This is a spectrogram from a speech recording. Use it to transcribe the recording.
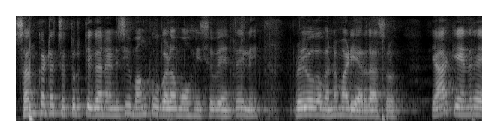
ಸಂಕಟ ಚತುರ್ಥಿಗ ನೆನೆಸಿ ಮಂಕುಗಳ ಮೋಹಿಸುವೆ ಅಂತ ಇಲ್ಲಿ ಪ್ರಯೋಗವನ್ನು ಮಾಡಿ ಅರದಾಸರು. ಯಾಕೆ ಅಂದರೆ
